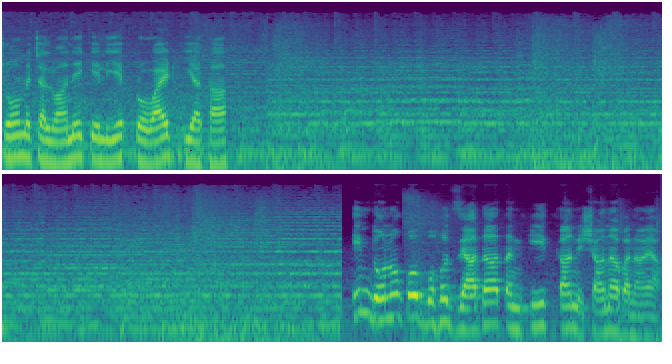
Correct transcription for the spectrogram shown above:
शो में चलवाने के लिए प्रोवाइड किया था इन दोनों को बहुत ज़्यादा तनकीद का निशाना बनाया।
